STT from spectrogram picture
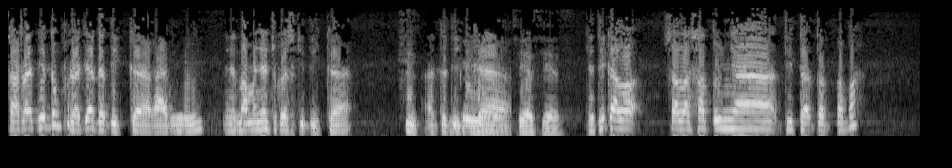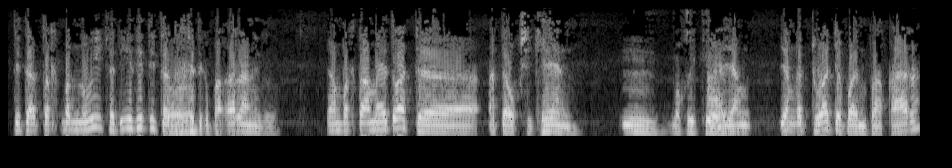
Syaratnya itu berarti ada tiga kan. Hmm. Ya, namanya juga segitiga. Ada Oke, tiga. Yes, yes. Jadi kalau salah satunya tidak ter, apa? Tidak terpenuhi, jadi ini tidak Oh. terjadi kebakaran itu. Yang pertama itu ada ada oksigen. Hmm, oksigen. Nah, yang yang kedua ada bahan bakar.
